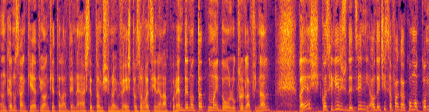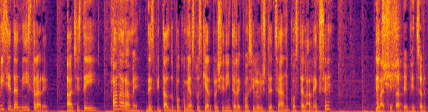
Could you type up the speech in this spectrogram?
Încă nu s-a încheiat. E o anchetă la DNA. Așteptăm și noi vești. O să vă ținem la curent. De notat numai două lucruri la final. La Iași, consilierii județeni au decis să facă acum o comisie de administrare a acestei panorame de spital, după cum i-a spus chiar președintele Consiliului Județean, Costel Alexe. L-a citat pe Pițurc.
